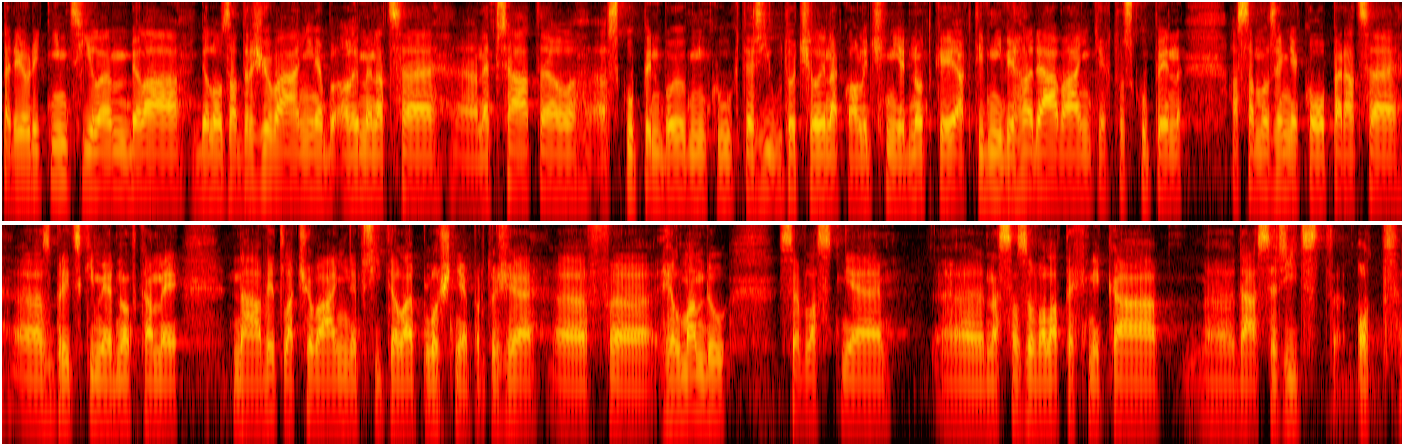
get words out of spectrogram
Prioritním cílem byla, bylo zadržování nebo eliminace eh, nepřátel, skupin bojovníků, kteří útočili na koaliční jednotky, aktivní vyhledávání těchto skupin a samozřejmě kooperace eh, s britskými jednotkami na vytlačování nepřítele plošně, protože eh, v Hilmandu se vlastně nasazovala technika, dá se říct, od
